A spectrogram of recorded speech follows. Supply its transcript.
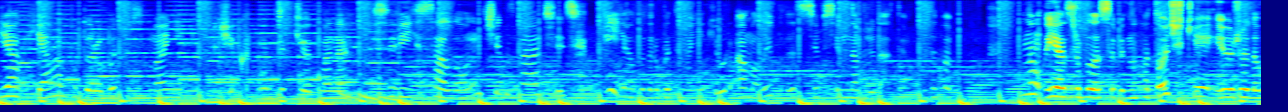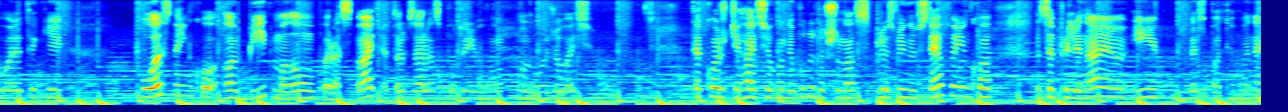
як я буду робити манікюрчик. Ось такий от мене свій салончик, значить. І я буду робити манікюр, а малий буде з цим всім наблюдати. Ну, я зробила собі ноготочки і вже доволі таки поздненько обід малому переспать, а тож зараз буду його уложувати. Також вдягати його не буду, тому що у нас плюс-мінус тепленько, запелінаю і буде спати в мене.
